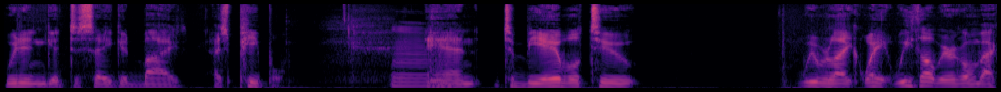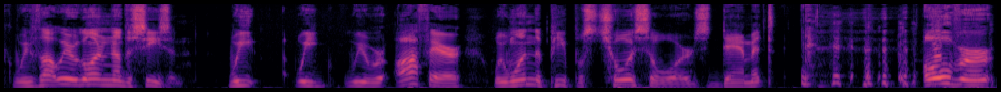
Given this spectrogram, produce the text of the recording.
We didn't get to say goodbye as people. Mm. And to be able to, we were like, wait, we thought we were going back. We thought we were going another season. We we we were off air. We won the People's Choice Awards. Damn it, over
